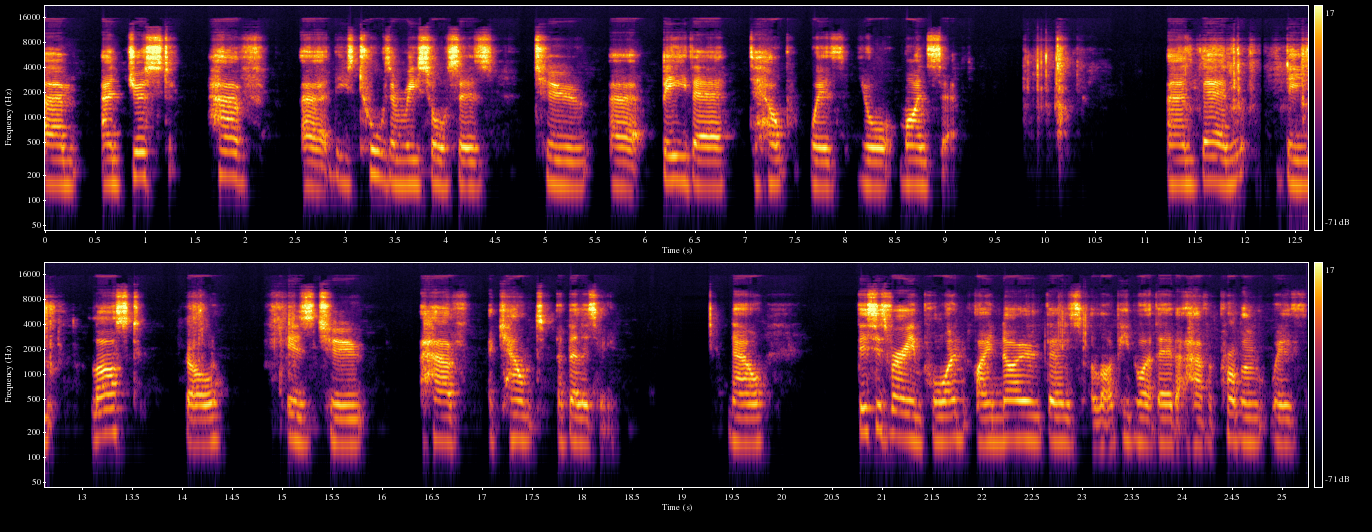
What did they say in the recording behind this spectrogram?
Um, and just have uh, these tools and resources to uh, be there to help with your mindset. And then the last goal is to have accountability. Now, this is very important. I know there's a lot of people out there that have a problem with,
